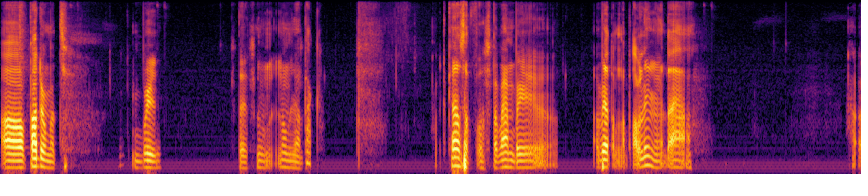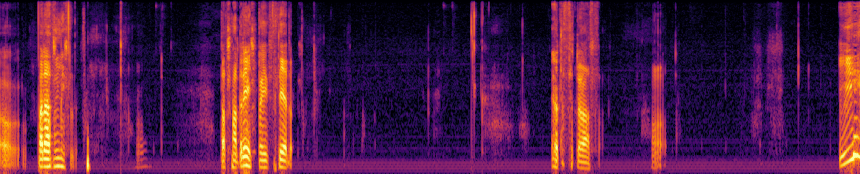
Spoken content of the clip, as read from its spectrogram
А, подумать бы, то есть, ну, ну мне так кажется, что вам бы в этом направлении, да, поразмыслить, посмотреть, поисследовать эту ситуацию. Вот. И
